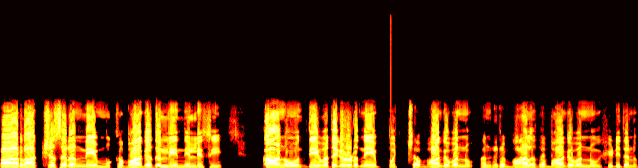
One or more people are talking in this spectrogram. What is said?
ಆ ರಾಕ್ಷಸರನ್ನೇ ಮುಖಭಾಗದಲ್ಲಿ ನಿಲ್ಲಿಸಿ ತಾನು ದೇವತೆಗಳೊಡನೆ ಪುಚ್ಛ ಭಾಗವನ್ನು ಅಂದರೆ ಬಾಲದ ಭಾಗವನ್ನು ಹಿಡಿದನು.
